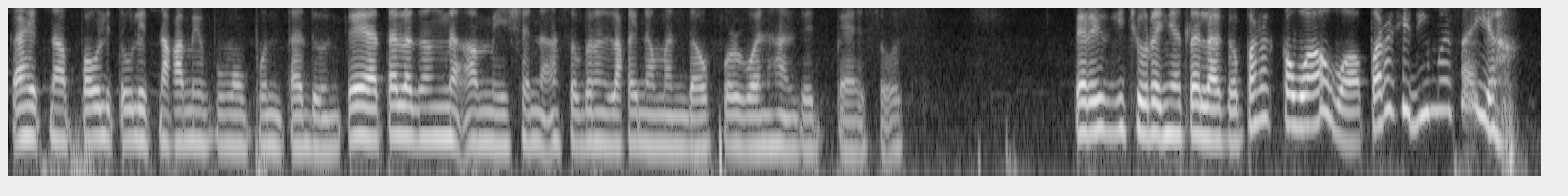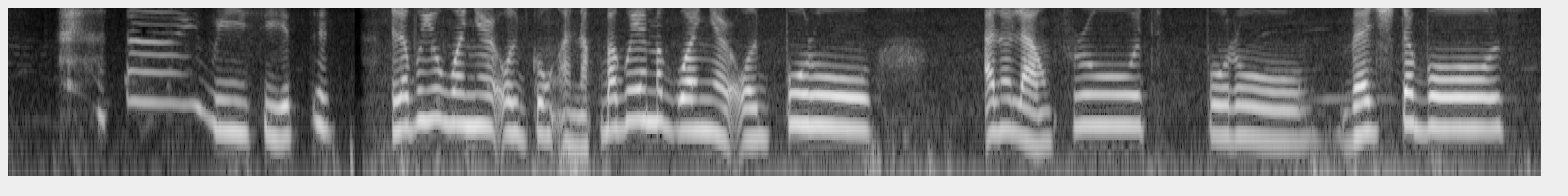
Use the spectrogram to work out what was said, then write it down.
Kahit na paulit-ulit na kami pumupunta doon. Kaya talagang na-amaze siya na sobrang laki naman daw for 100 pesos. Pero yung itsura niya talaga, parang kawawa, parang hindi masaya. Ay, visit. Alam mo yung one year old kong anak, bago yan mag one year old, puro, ano lang, fruits, puro vegetables,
